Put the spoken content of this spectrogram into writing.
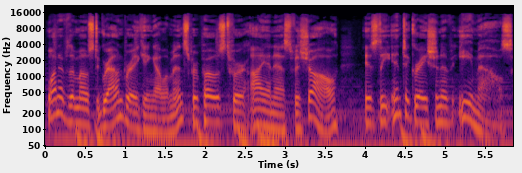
One of the most groundbreaking elements proposed for INS Vishal is the integration of EMALS,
